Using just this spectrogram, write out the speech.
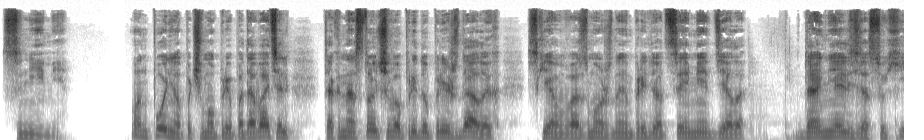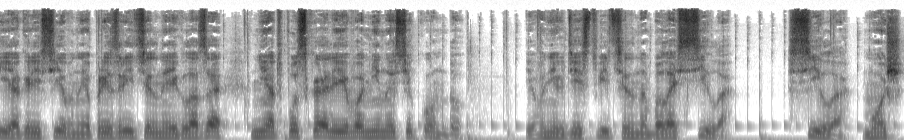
с ними. Он понял, почему преподаватель так настойчиво предупреждал их, с кем, возможно, им придется иметь дело. Да нельзя сухие, агрессивные, презрительные глаза не отпускали его ни на секунду. И в них действительно была сила. Сила, мощь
